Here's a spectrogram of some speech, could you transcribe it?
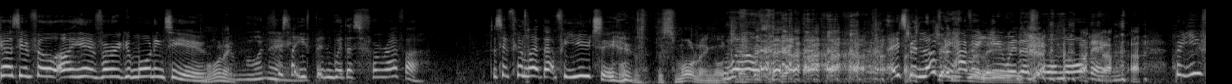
Kirstie and Phil are here. Very good morning to you. Morning. Good morning. It's like you've been with us forever. Does it feel like that for you two? This morning or Well, it's been lovely having you with us all morning. But you've,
